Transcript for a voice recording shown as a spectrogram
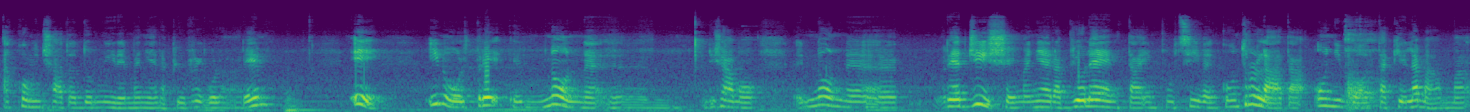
ha cominciato a dormire in maniera più regolare, e inoltre eh, non, eh, diciamo, non eh, reagisce in maniera violenta, impulsiva, incontrollata ogni volta che la mamma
